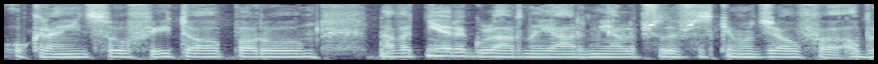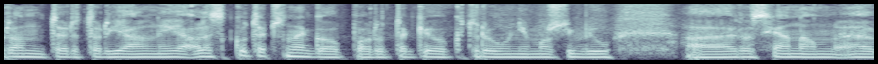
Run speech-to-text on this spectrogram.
Ukraińców i to oporu nawet nie regularnej armii, ale przede wszystkim oddziałów obrony terytorialnej, ale skutecznego oporu, takiego, który uniemożliwił Rosjanom e,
